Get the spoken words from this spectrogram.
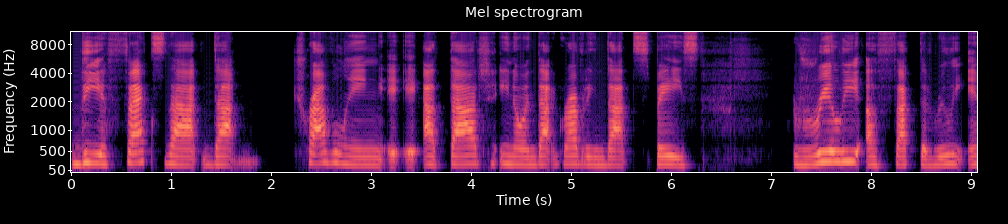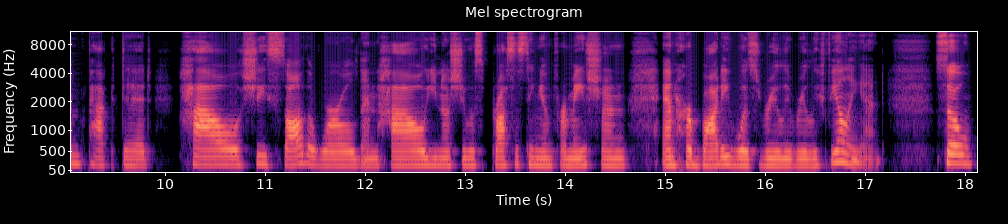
the effects that that traveling at that, you know, in that gravity, in that space, really affected, really impacted how she saw the world and how, you know, she was processing information and her body was really, really feeling it. So,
